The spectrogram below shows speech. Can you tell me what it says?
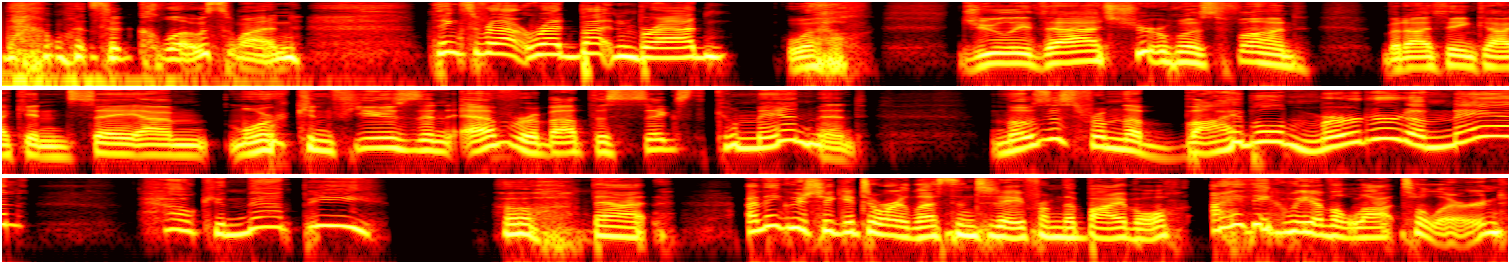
that was a close one. Thanks for that red button, Brad. Well, Julie, that sure was fun. But I think I can say I'm more confused than ever about the sixth commandment. Moses from the Bible murdered a man? How can that be? Oh, Matt, I think we should get to our lesson today from the Bible. I think we have a lot to learn.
